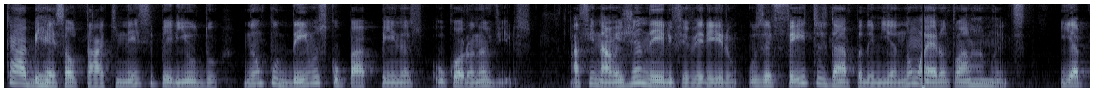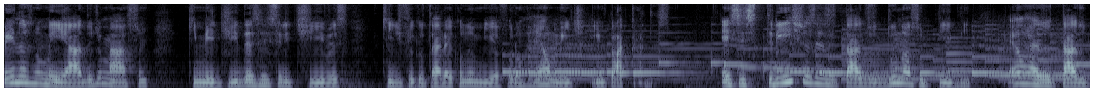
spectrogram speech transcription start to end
Cabe ressaltar que nesse período não podemos culpar apenas o coronavírus. Afinal, em janeiro e fevereiro, os efeitos da pandemia não eram tão alarmantes, e apenas no meado de março que medidas restritivas que dificultaram a economia foram realmente implacadas. Esses tristes resultados do nosso PIB é o resultado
